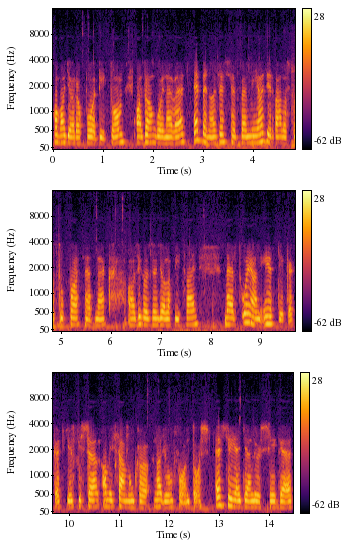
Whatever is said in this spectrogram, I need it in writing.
ha magyarra fordítom az angol nevet. Ebben az esetben mi azért választottuk partnernek az Igaz Gyöngy Alapítványt, mert olyan értékeket képvisel, ami számunkra nagyon fontos. Esélyegyenlőséget,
